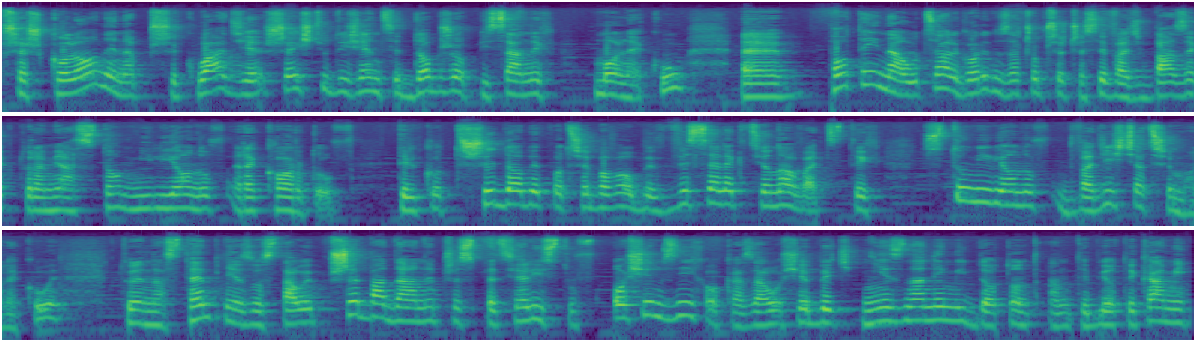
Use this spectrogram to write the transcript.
przeszkolony na przykładzie 6 tysięcy dobrze opisanych molekuł. E, Po tej nauce algorytm zaczął przeczesywać bazę, która miała 100 milionów rekordów. Tylko 3 doby potrzebowałby wyselekcjonować z tych 100 milionów 23 molekuły, które następnie zostały przebadane przez specjalistów. 8 z nich okazało się być nieznanymi dotąd antybiotykami,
